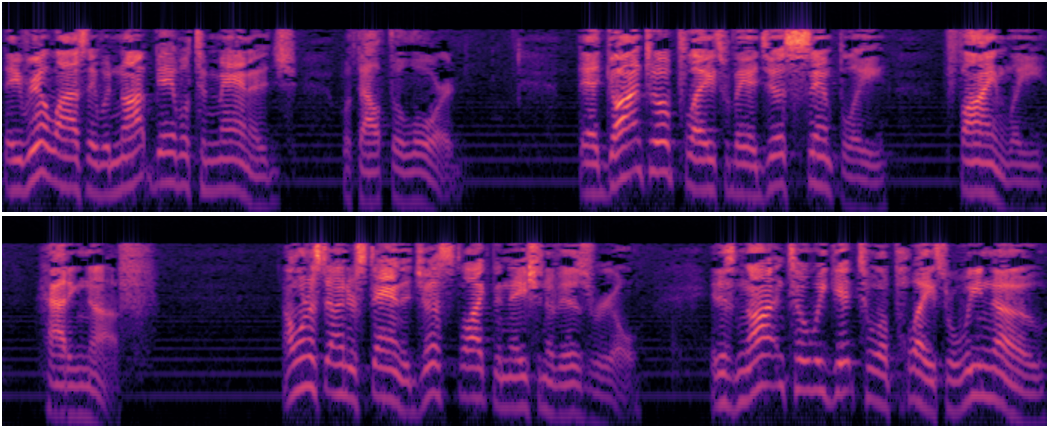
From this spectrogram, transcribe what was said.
They realized they would not be able to manage without the Lord. They had gotten to a place where they had just simply, finally, had enough. I want us to understand that just like the nation of Israel, it is not until we get to a place where we know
